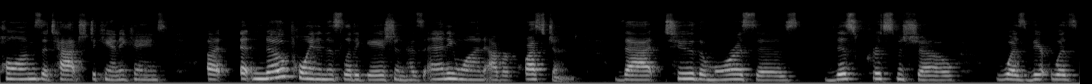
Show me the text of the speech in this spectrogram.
poems attached to candy canes. Uh, at no point in this litigation has anyone ever questioned that to the Morrises, this Christmas show was was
